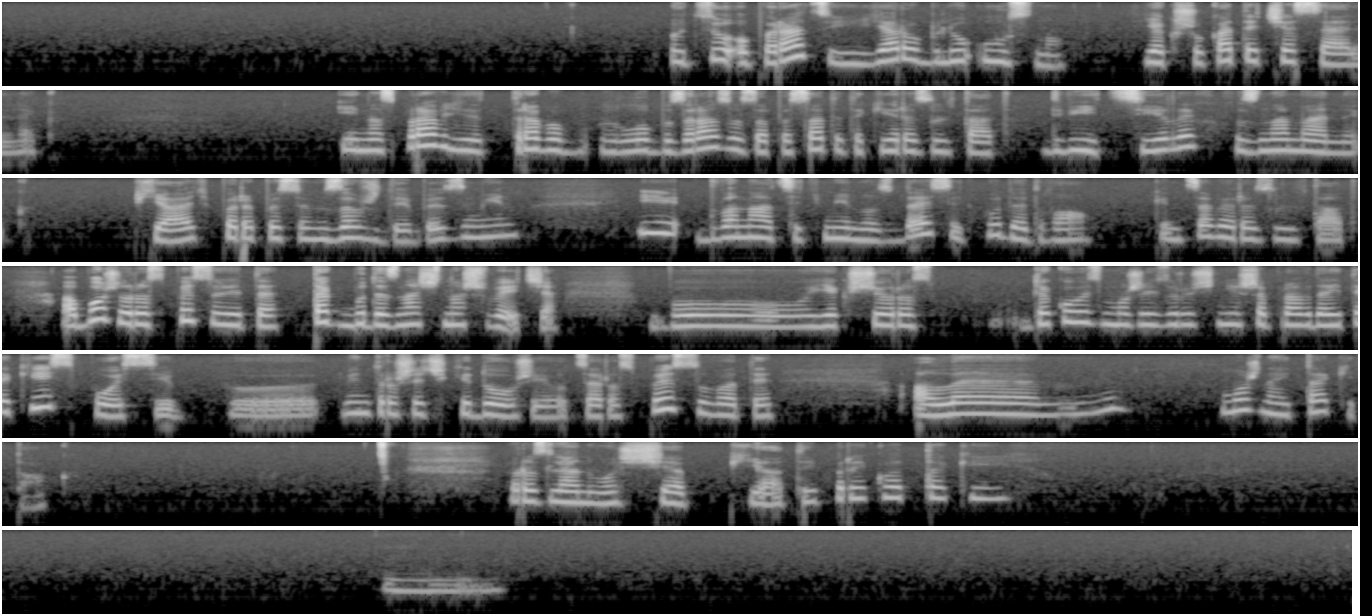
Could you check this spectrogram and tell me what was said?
Оцю операцію я роблю усно, як шукати чисельник. І насправді треба було б зразу записати такий результат. 2 цілих в знаменник 5, переписуємо завжди без змін. І 12 мінус 10 буде 2. Кінцевий результат. Або ж розписуєте, так буде значно швидше. Бо якщо роз... для когось може і зручніше, правда, і такий спосіб, е, він трошечки довший оце розписувати, але ну, можна і так, і так. Розглянемо ще п'ятий приклад такий.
